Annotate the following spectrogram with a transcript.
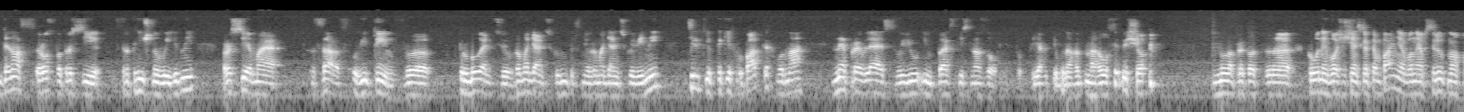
для нас розпад Росії стратегічно вигідний. Росія має зараз увійти в турбуленцію громадянської внутрішньої громадянської війни. Тільки в таких випадках вона не проявляє свою імперськість назовні. Тобто я хотів би наголосити, що ну, наприклад, е, коли них була чеченська кампанія, вони абсолютно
